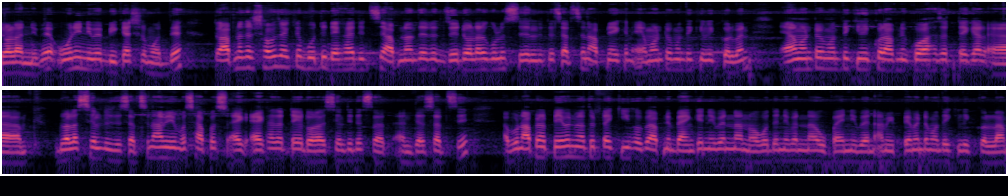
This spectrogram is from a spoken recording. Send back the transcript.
ডলার নেবে, উনি নেবে বিকাশের মধ্যে। তো আপনাদের সহজে একটা বইটি দেখা দিচ্ছে, আপনাদের যে ডলারগুলো সেল দিতে চাচ্ছেন, আপনি এখানে অ্যামাউন্টের মধ্যে ক্লিক করবেন। অ্যামাউন্টের মধ্যে ক্লিক করে আপনি ক হাজার টাকার ডলার সেল দিতে চাচ্ছেন। আমি সাপোজ এক হাজার টাকা ডলার সেল দিতে চাচ্ছি। এবং আপনার পেমেন্ট মেথডটা কী হবে? আপনি ব্যাংকে নেবেন না, নগদে নেবেন না, উপায় নেবেন? আমি পেমেন্টের মধ্যে ক্লিক করলাম।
